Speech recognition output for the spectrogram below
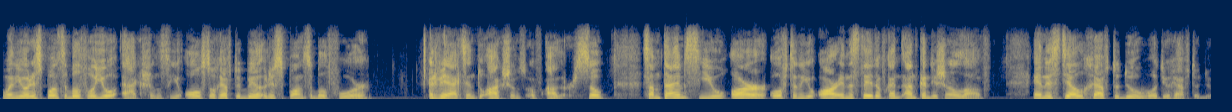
when you're responsible for your actions, you also have to be responsible for reacting to actions of others. So sometimes you are, often you are in a state of unconditional love, and you still have to do what you have to do.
